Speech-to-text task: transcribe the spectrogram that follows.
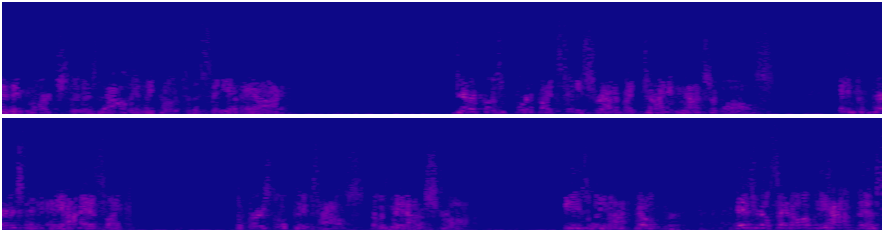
and they march through this valley and they go to the city of Ai. Jericho is a fortified city surrounded by giant, massive walls. In comparison, Ai is like the first little pig's house that was made out of straw, easily knocked over. Israel said, Oh, we have this.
